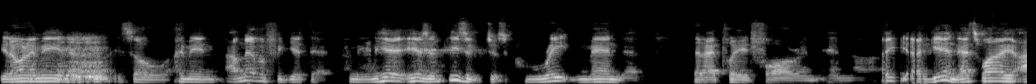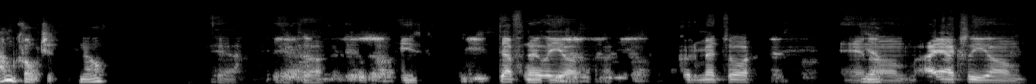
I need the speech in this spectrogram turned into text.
You know what I mean? So, I mean, I'll never forget that. I mean, here, here's a, these are just great men that that I played for, and and uh, again, that's why I'm coaching. You know? Yeah, he's, uh, he's definitely a good mentor, and yep. um, I actually um,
